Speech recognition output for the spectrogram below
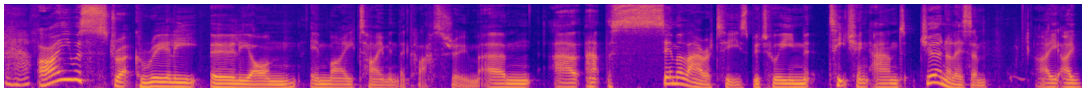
I have. I was struck really early on in my time in the classroom um, at, at the similarities between teaching and journalism. I, I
